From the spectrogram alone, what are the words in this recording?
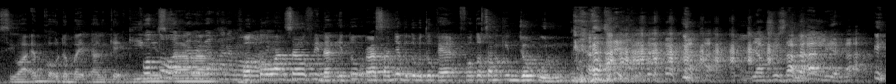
si WM kok udah baik kali kayak gini Fotoan sekarang. Fotoan selfie dan itu rasanya betul-betul kayak foto sama Kim Jong Un. Yang susah kali ya. Ih,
